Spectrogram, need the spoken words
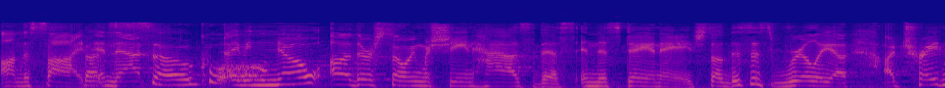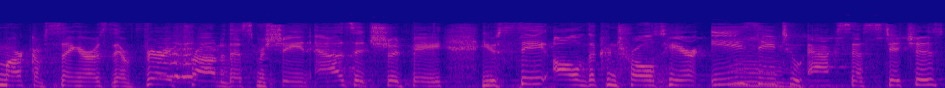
on the side. That's and that, so cool. I mean, no other sewing machine has this in this day and age. So this is really a, a trademark of Singers. They're very proud of this machine, as it should be. You see all of the controls here. Easy mm. to access stitches.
